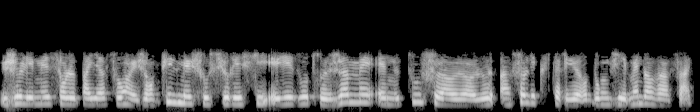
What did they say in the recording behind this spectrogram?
je les mets sur le paillasson et j'enfile mes chaussures ici. Et les autres, jamais elles ne touchent euh, un sol extérieur. Donc, je les mets dans un sac.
